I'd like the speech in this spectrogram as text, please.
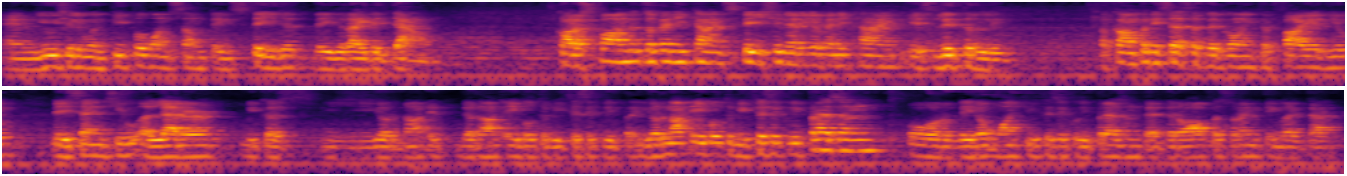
And usually when people want something stated they write it down. Correspondence of any kind stationery of any kind is literally a company says that they're going to fire you they send you a letter because you're not they're not able to be physically you're not able to be physically present or they don't want you physically present at their office or anything like that.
